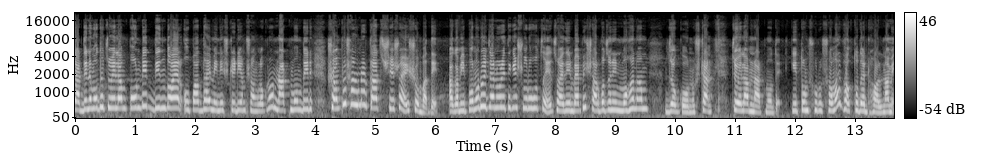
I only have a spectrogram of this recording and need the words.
চার দিনের মধ্যে চইলাম পণ্ডিত দীনদয়াল উপাধ্যায় মিনি স্টেডিয়াম সংলগ্ন নাট মন্দির। সম্প্রসারণের কাজ শেষ হয় সোমবারে আগামী পনেরোই জানুয়ারি থেকে শুরু হচ্ছে ছয় দিন ব্যাপী সার্বজনীন মহানাম যোগ্য অনুষ্ঠান। চইলাম নাট মন্দির। কীর্তন শুরুর সময় ভক্তদের ঢল নামে।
